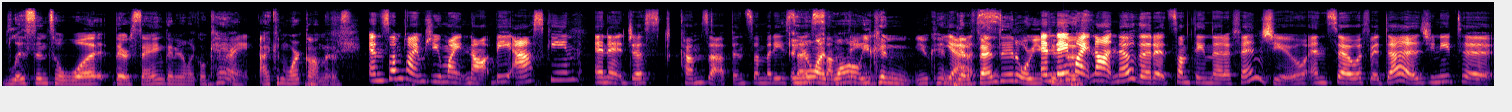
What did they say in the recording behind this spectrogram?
listen to what they're saying, then you're like, okay, right. I can work on this. And sometimes you might not be asking, and it just comes up, and somebody says and you're like, something. wow, you can you can yes. get offended, or you and they just... might not know that it's something that offends you, and so if it does, you need to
